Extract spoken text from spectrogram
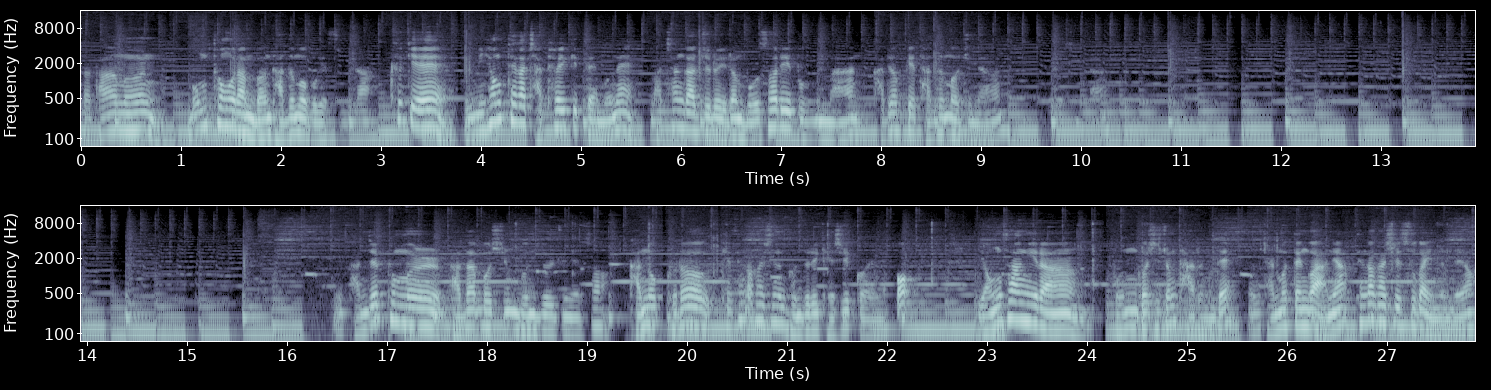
자, 다음은 몸통을 한번 다듬어 보겠습니다. 크게 이미 형태가 잡혀 있기 때문에 마찬가지로 이런 모서리 부분만 가볍게 다듬어 주면 제품을 받아보신 분들 중에서 간혹 그렇게 생각하시는 분들이 계실 거예요. 어? 영상이랑 본 것이 좀 다른데 여기 잘못된 거 아니야? 생각하실 수가 있는데요.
